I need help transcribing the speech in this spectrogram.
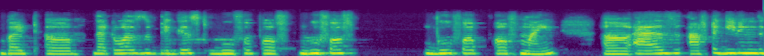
But uh, that was the biggest goof up of goof of goof up of mine. Uh, as after giving the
